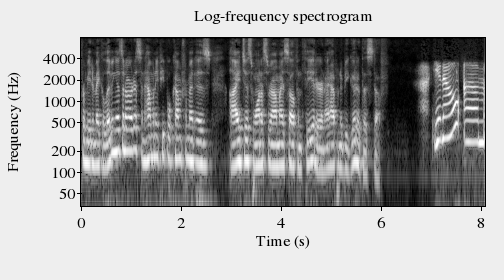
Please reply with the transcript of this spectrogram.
for me to make a living as an artist? And how many people come from it as I just want to surround myself in theater and I happen to be good at this stuff? You know, um,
